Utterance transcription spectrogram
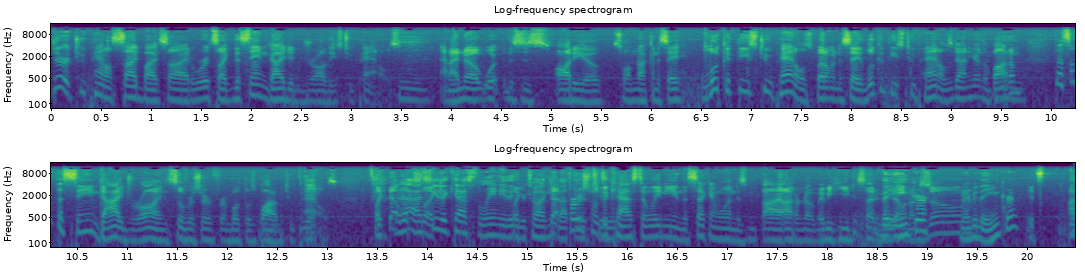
there are two panels side by side where it's like the same guy didn't draw these two panels. Hmm. And I know what this is audio, so I'm not going to say look at these two panels, but I'm going to say look at these two panels down here in the bottom. Hmm. That's not the same guy drawing Silver Surfer in both those bottom two panels. Like that And looks I like see the Castellini that like you're talking that about. first there, one's a. Castellini, and the second one is I, I don't know. Maybe he decided The to do that on his inker? own. Maybe the inker? It's I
